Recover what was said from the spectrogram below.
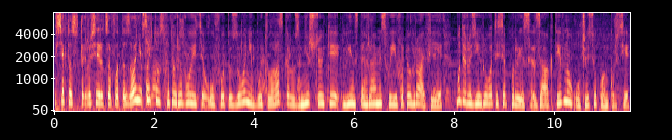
Все, кто сфотографируется в фотозоне, Всі, хто сфотографується у фотозоні, будь ласка, розміщуйте в інстаграмі свої фотографії. Буде розігруватися приз за активну участь у конкурсі.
